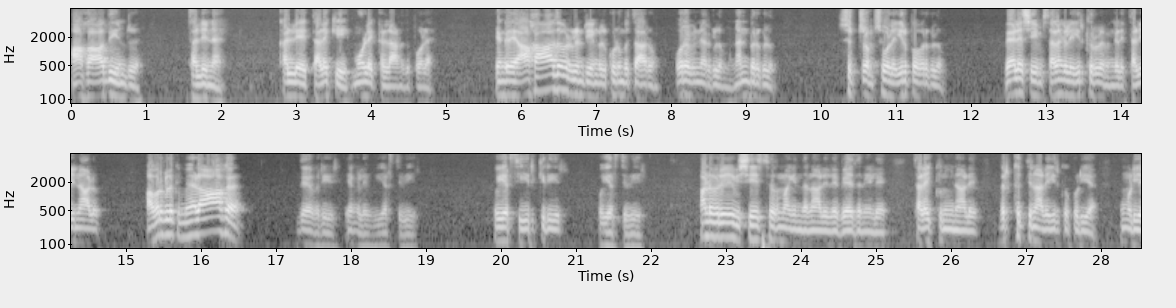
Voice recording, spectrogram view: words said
ஆகாது என்று தள்ளின கல்லே தலைக்கு மூளைக்கல்லானது போல. எங்களை ஆகாதவர்கள் என்று எங்கள் குடும்பத்தாரும் உறவினர்களும் நண்பர்களும் சுற்றம் சூழ இருப்பவர்களும் வேலை செய்யும் ஸ்தலங்களில் இருக்கிறவர்களும் எங்களை தள்ளினாலும் அவர்களுக்கு மேலாக தேவரீர் எங்களை உயர்த்துவீர். உயர்த்தி இருக்கிறீர் உயர்த்துவீர். ஆண்டவரே விசேஷமாக இந்த நாளிலே வேதனையிலே தலைக்குனிவினாலே வெட்கத்தினாலே இருக்கக்கூடிய உம்முடைய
